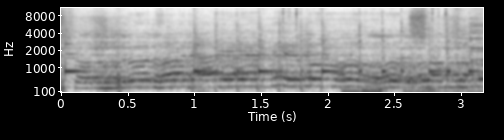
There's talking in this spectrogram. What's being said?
चन्द्रधराय देव चन्द्र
